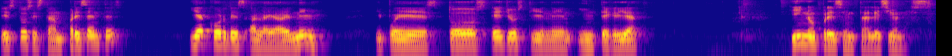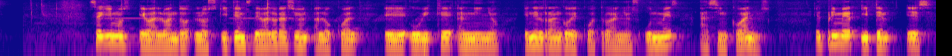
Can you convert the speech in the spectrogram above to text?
estos están presentes y acordes a la edad del niño. Y pues todos ellos tienen integridad y no presenta lesiones. Seguimos evaluando los ítems de valoración, a lo cual eh, ubiqué al niño en el rango de 4 años, un mes a 5 años. El primer ítem es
